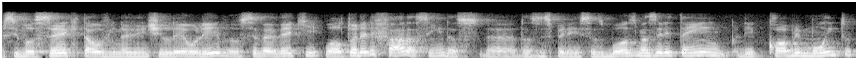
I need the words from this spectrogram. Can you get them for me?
Se você que está ouvindo a gente lê o livro, você vai ver que o autor ele fala assim das, das experiências boas, mas ele tem, ele cobre muito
